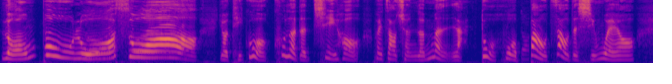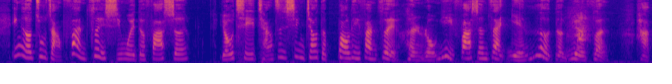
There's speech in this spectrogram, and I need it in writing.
隆布罗索有提过，酷热的气候会造成人们懒惰或暴躁的行为哦，因而助长犯罪行为的发生。尤其强制性交的暴力犯罪很容易发生在炎热的月份 （hot）。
